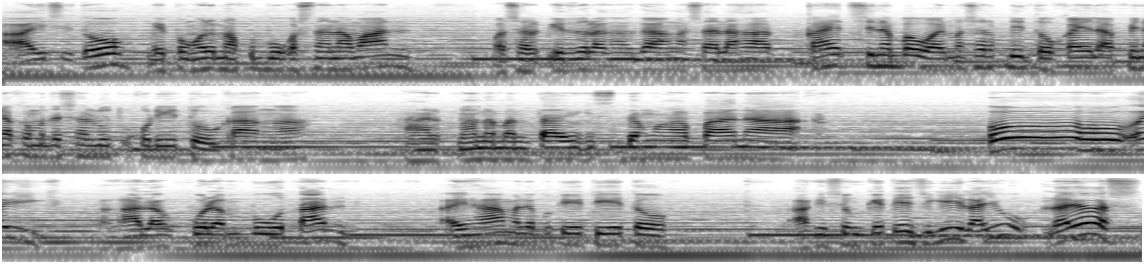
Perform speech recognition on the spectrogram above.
ayos ito, may pangulam ako bukas na naman. Masarap ito lang ang ganga sa lahat. Kahit sinabawan, masarap dito. Kaya lang pinakamadalas na luto ko dito, ganga. Hanap na naman tayong isdang mga pana. Oh, ay, akala ko kulambutan. Ay ha, malabutiti ito. Aki sungkitin, sige, layo, layas.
